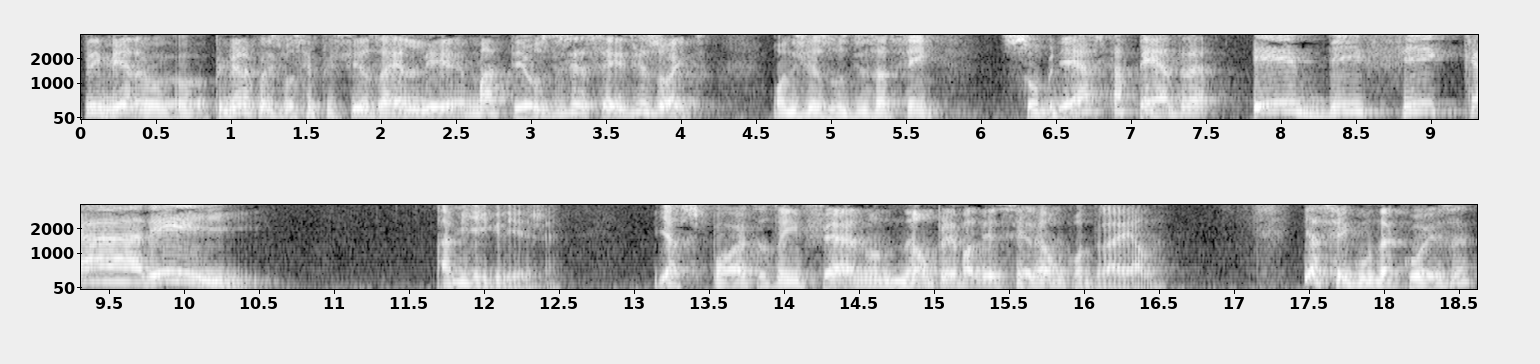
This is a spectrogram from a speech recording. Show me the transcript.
Primeiro, a primeira coisa que você precisa é ler Mateus 16, 18, onde Jesus diz assim: Sobre esta pedra edificarei a minha igreja, e as portas do inferno não prevalecerão contra ela. E a segunda coisa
